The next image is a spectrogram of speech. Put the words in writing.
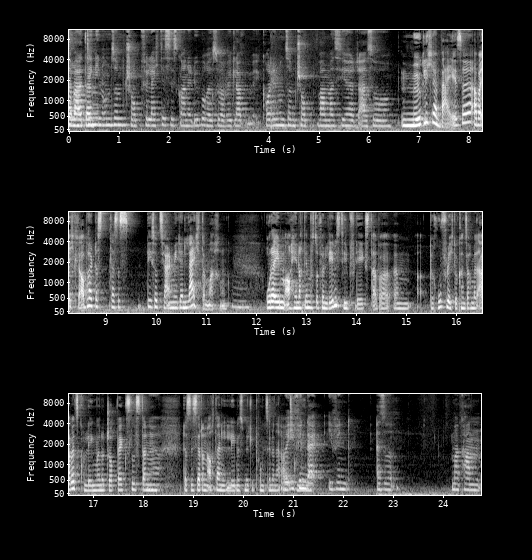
neue aber ein Leute. Ding in unserem Job. Vielleicht ist es gar nicht überall so, aber ich glaube, gerade in unserem Job war man sich halt auch so. Möglicherweise, aber ich glaube halt, dass, dass es die sozialen Medien leichter machen. Oder eben auch je nachdem, was du für einen Lebensstil pflegst, aber ähm, beruflich, du kannst auch mit Arbeitskollegen, wenn du Job wechselst, dann, Ja. das ist ja dann auch dein Lebensmittelpunkt, sind deine Aber ich Arbeitskollegen. finde, ich finde, also man kann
